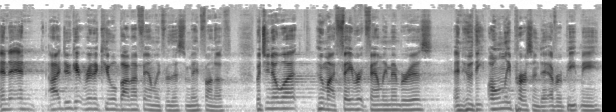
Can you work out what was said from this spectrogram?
And, and I do get ridiculed by my family for this and made fun of. But you know what? Who my favorite family member is? And who the only person to ever beat me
